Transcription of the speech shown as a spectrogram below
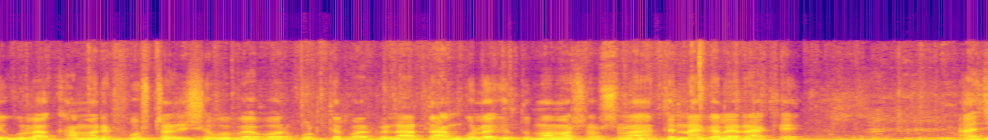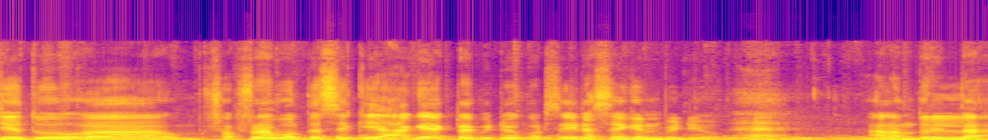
এগুলা খামারে পোস্টার হিসেবে ব্যবহার করতে পারবেন। আর দামগুলো কিন্তু মামা সবসময় হাতের নাগালে রাখে। আর যেহেতু সবসময় বলতেছে কি আগে একটা ভিডিও করছে এটা সেকেন্ড ভিডিও হ্যাঁ। আলহামদুলিল্লাহ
